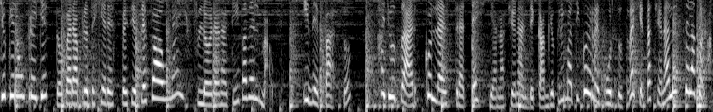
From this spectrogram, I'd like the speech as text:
Yo quiero un proyecto para proteger especies de fauna y flora nativa del Maule. Y de paso, ayudar con la Estrategia Nacional de Cambio Climático y Recursos Vegetacionales de la CONAF.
